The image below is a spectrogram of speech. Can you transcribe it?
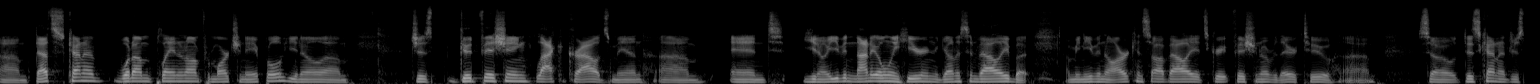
um, that's kind of what I'm planning on for March and April. You know, um, just good fishing, lack of crowds, man. Um, and you know, even not only here in the Gunnison Valley, but I mean, even the Arkansas Valley, it's great fishing over there too. So this kind of just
